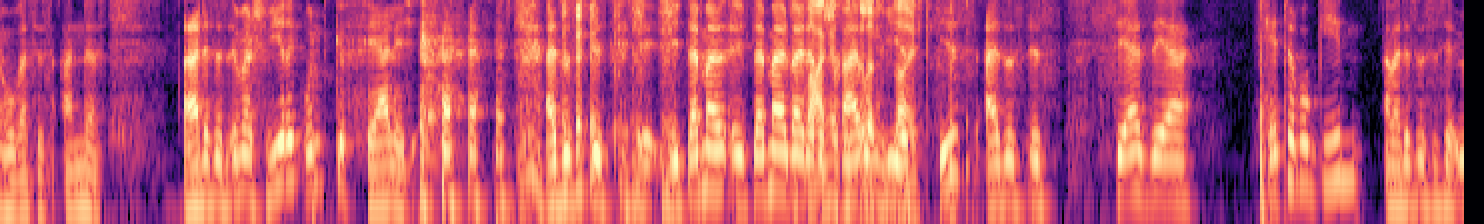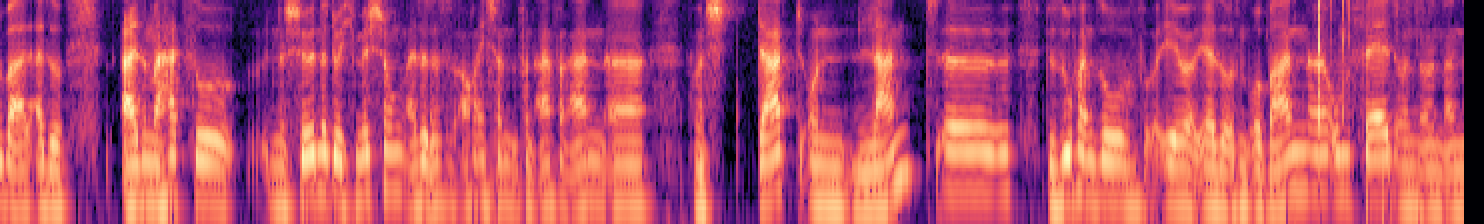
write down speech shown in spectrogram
Oh, was ist anders? Ah, das ist immer schwierig und gefährlich. also es ist, ich bleib mal, ich bleib mal bei der Beschreibung, wie leicht. es ist. Also es ist sehr, sehr heterogen, aber das ist es ja überall. Also, also man hat so eine schöne Durchmischung, also das ist auch eigentlich schon von Anfang an äh, von Stadt und Land äh, so eher, eher, so aus dem urbanen äh, Umfeld und, und, und,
